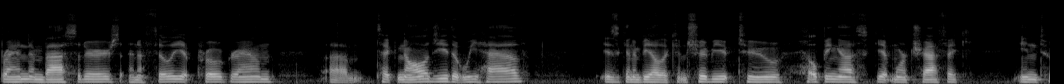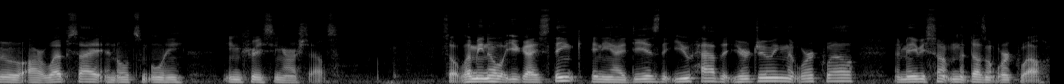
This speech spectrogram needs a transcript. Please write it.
brand ambassadors, and affiliate program um, technology that we have is going to be able to contribute to helping us get more traffic into our website and ultimately increasing our sales. So let me know what you guys think, any ideas that you have that you're doing that work well, and maybe something that doesn't work well.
